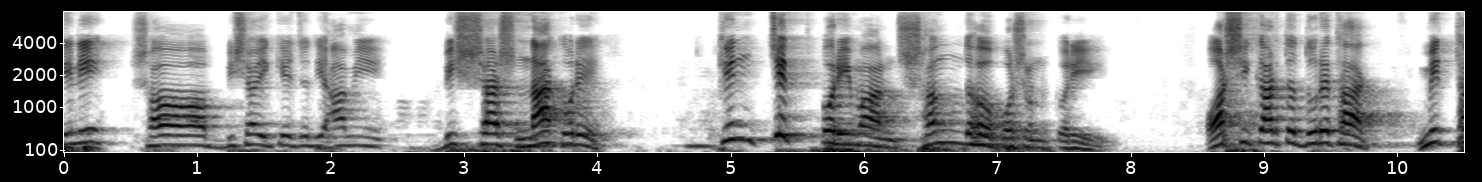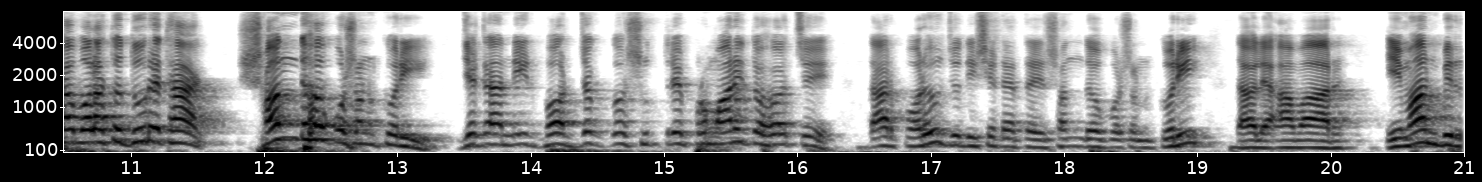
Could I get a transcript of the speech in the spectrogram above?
তিনি, সব বিষয়কে যদি আমি বিশ্বাস না করে কিঞ্চিত পরিমাণ সন্দেহ পোষণ করি, অস্বীকার তো দূরে থাক, মিথ্যা বলা তো দূরে থাক, সন্দেহ পোষণ করি, যেটা নির্ভরযোগ্য সূত্রে প্রমাণিত হয়েছে, তারপরেও যদি সেটাতে সন্দেহ পোষণ করি, তাহলে আমার ইমান বীর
